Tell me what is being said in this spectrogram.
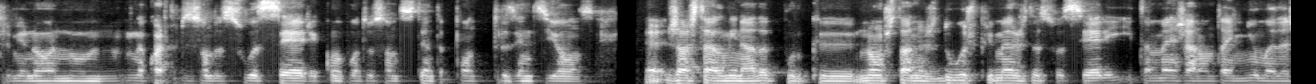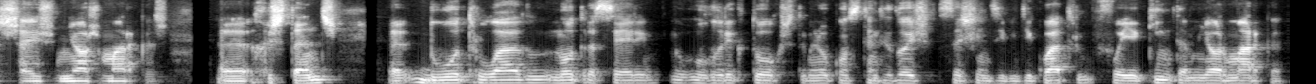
terminou no, na quarta posição da sua série com a pontuação de 70.311. Eh, já está eliminada porque não está nas duas primeiras da sua série e também já não tem nenhuma das seis melhores marcas restantes. do outro lado, noutra série, o Rodrigo Torres terminou com 72.624, foi a quinta melhor marca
